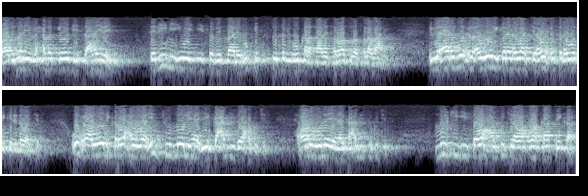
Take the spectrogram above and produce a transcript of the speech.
faadimadii maxamed gabadhiisa ahayday saliinii i weydiiso min maali ufirsuu nabigu u kala qaaday salawatulli wasalaamu caleyh ibni aadam wuxuu awoodi karana waa jira wuxuusan awoodi karina waa jira. Wuxuu awoodi kara waxa waa intuu nool yahay iyo gacantiisa waxa ku jira xooluhuu leeyahay gacantiisa ku jira. Mulkigiisa waxaa ku jira wax waa kaa sii kara.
